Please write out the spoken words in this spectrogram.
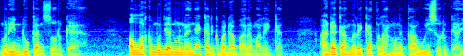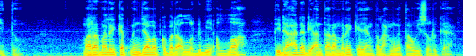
merindukan surga. Allah kemudian menanyakan kepada para malaikat, adakah mereka telah mengetahui surga itu? Para malaikat menjawab kepada Allah, demi Allah, tidak ada di antara mereka yang telah mengetahui surga.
